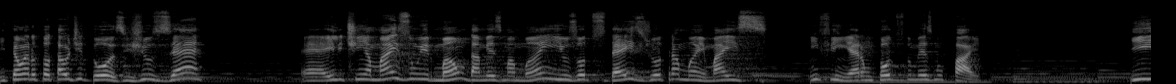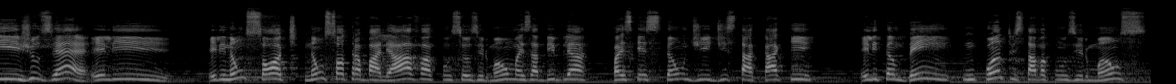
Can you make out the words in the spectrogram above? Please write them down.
Então era o total de 12. José é, ele tinha mais um irmão da mesma mãe e os outros dez de outra mãe, mas, enfim, eram todos do mesmo pai. E José, ele, ele não, só, não só trabalhava com seus irmãos, mas a Bíblia faz questão de destacar que ele também, enquanto estava com os irmãos,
